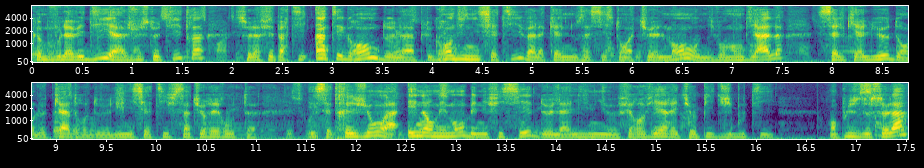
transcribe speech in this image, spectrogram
Comme vous l'avez dit à juste titre, cela fait partie intégrante de la plus grande initiative à laquelle nous assistons actuellement au niveau mondial, celle qui a lieu dans le cadre de l'initiative Ceinture et Route. Et cette région a énormément bénéficié de la ligne ferroviaire Éthiopie-Djibouti. En plus de cela,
